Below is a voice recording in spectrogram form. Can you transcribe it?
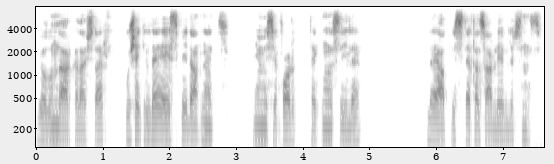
yolunda arkadaşlar. Bu şekilde ASP.NET MVC4 teknolojisiyle layout bir site tasarlayabilirsiniz.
